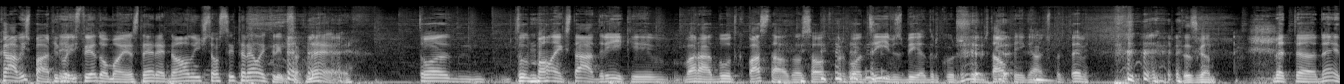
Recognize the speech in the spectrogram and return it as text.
kā vispār Tik līdz tu iedomājies tērēt naudu, viņš tev sit ar elektrību. Saka, nē, To, tu, man liekas, tādi rīki varētu būt, ka pastāv to sauc par ko dzīves biedru, kurš ir taupīgāks par tevi. tas gan. Bet uh, ne,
